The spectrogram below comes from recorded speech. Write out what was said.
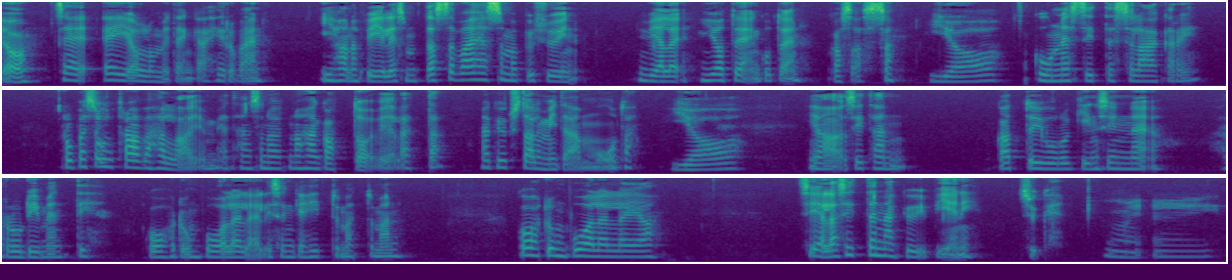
Joo, se ei ollut mitenkään hirveän ihana fiilis, mutta tässä vaiheessa mä pysyin vielä joten kuten kasassa. Joo. Kunnes sitten se lääkäri rupesi ultraa vähän laajemmin, että hän sanoi, että no hän katsoo vielä, että näkyykö täällä mitään muuta. Joo. Ja sitten hän katsoi juurikin sinne rudimentti kohdun puolelle, eli sen kehittymättömän kohdun puolelle, ja siellä sitten näkyi pieni syke. Oi ei.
